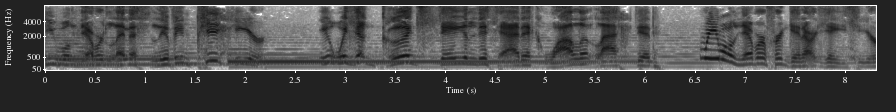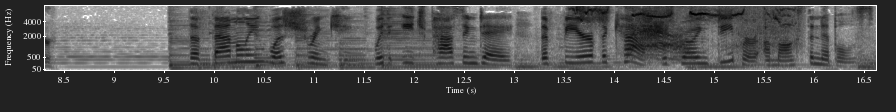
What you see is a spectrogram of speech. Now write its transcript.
She will never let us live in peace here. It was a good stay in this attic while it lasted. We will never forget our days here. The family was shrinking. With each passing day, the fear of the cat was growing deeper amongst the nibbles.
